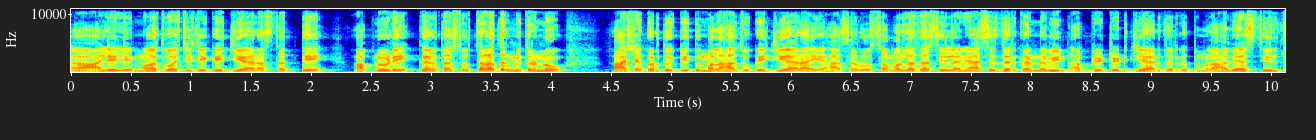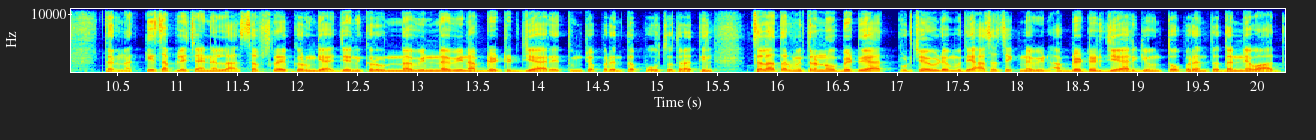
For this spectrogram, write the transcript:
आलेले महत्त्वाचे जे काही जी आर असतात ते अपलोड हे करत असतो. चला तर मित्रांनो आशा करतो की तुम्हाला हा जो काही जी आर आहे हा सर्व समजलाच असेल आणि असेच जर का नवीन अपडेटेड जी आर जर का तुम्हाला हवे असतील तर नक्कीच आपल्या चॅनलला सबस्क्राईब करून घ्या जेणेकरून नवीन नवीन अपडेटेड जी आर हे तुमच्यापर्यंत पोहोचत राहतील. चला तर मित्रांनो भेटूयात पुढच्या व्हिडिओमध्ये असाच एक नवीन अपडेटेड जी आर घेऊन. तोपर्यंत धन्यवाद.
